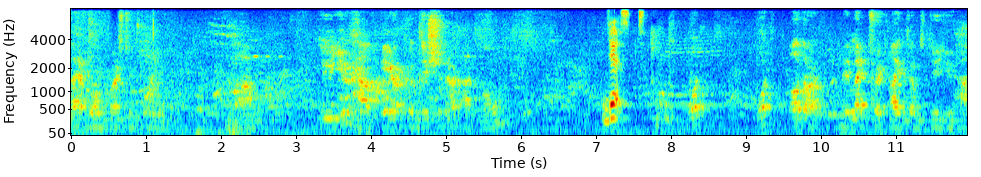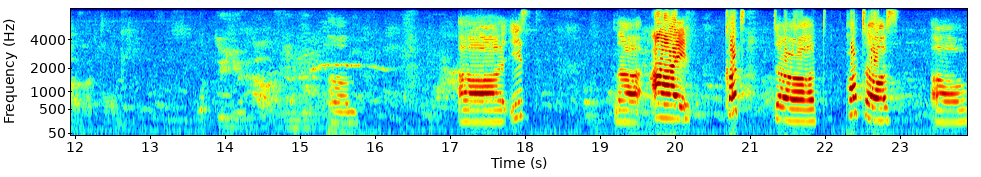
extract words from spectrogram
I have one question for you. Um, do you have air conditioner at home? Yes. What what other electric items do you have at home? What do you have in your home? um, uh, is I cut the bottles. Uh,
